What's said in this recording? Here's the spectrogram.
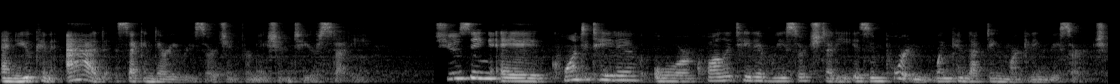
and you can add secondary research information to your study. Choosing a quantitative or qualitative research study is important when conducting marketing research.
